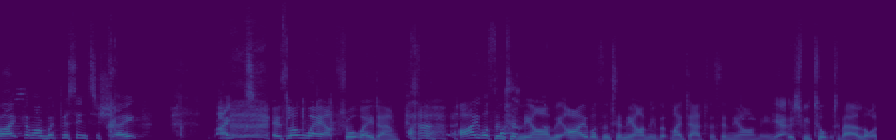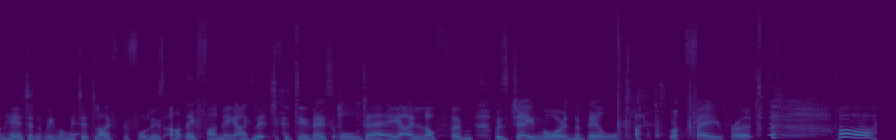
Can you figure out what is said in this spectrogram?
Right, come on, whip us into shape. Right. It's long way up, short way down. I wasn't in the army. I wasn't in the army, but my dad was in the army, yeah. which we talked about a lot on here, didn't we, when yeah. we did Life Before Loose? Aren't they funny? I literally could do those all day. I love them. Was Jane Moore in the bill? That's my favourite. Oh.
